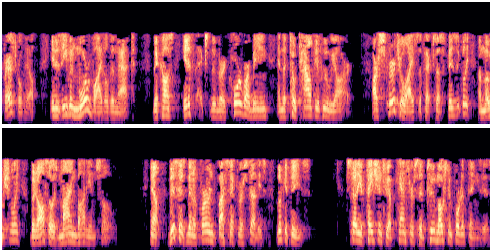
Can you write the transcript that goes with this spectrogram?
spiritual health, it is even more vital than that because it affects the very core of our being and the totality of who we are. Our spiritual life affects us physically, emotionally, but it also is mind, body, and soul. Now, this has been affirmed by secular studies. Look at these. Study of patients who have cancer said two most important things is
